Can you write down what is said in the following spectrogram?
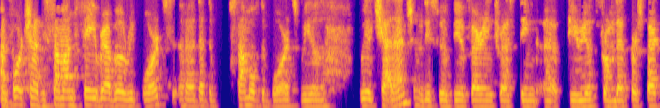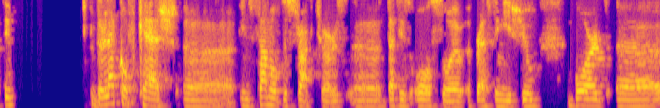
unfortunately, some unfavorable reports uh, that the, some of the boards will will challenge, and this will be a very interesting uh, period from that perspective the lack of cash uh, in some of the structures uh, that is also a, pressing issue. Board uh,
